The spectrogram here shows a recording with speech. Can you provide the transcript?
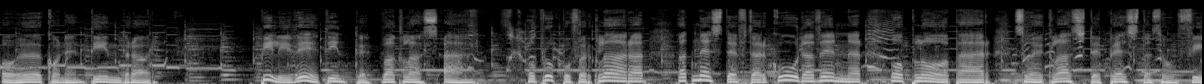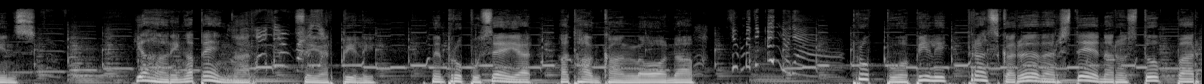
och ögonen tindrar. Pili vet inte vad glass är och Proppo förklarar att näst efter goda vänner och blåbär så är glass det bästa som finns. Jag har inga pengar, säger Pili. Men Proppo säger att han kan låna. Pruppu och Pili traskar över stenar och stuppar,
